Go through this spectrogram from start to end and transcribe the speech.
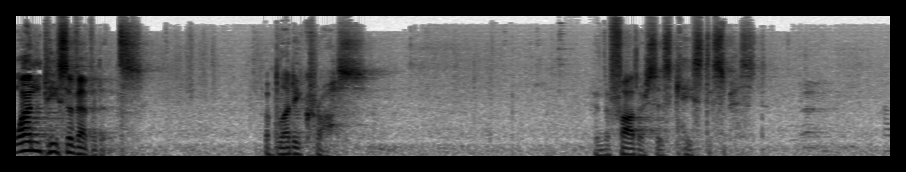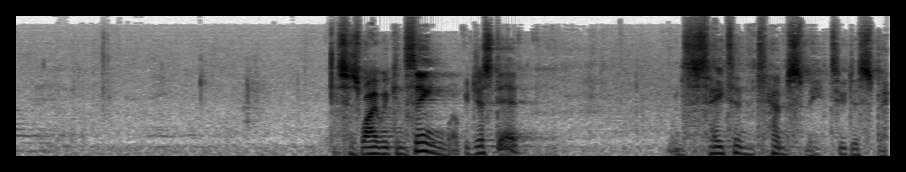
one piece of evidence a bloody cross. And the Father says, Case dismissed. This is why we can sing what we just did. When Satan tempts me to despair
